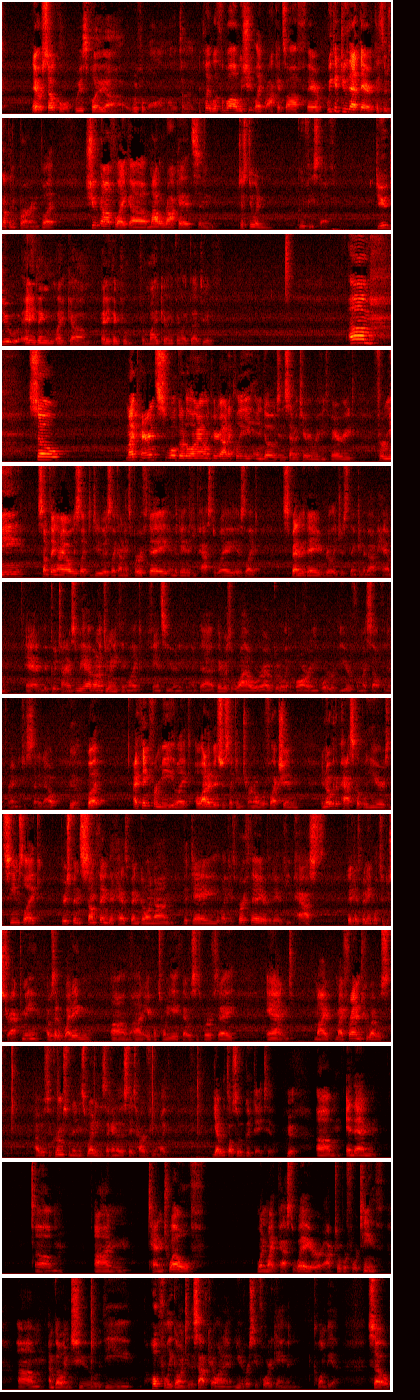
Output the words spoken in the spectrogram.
They were so cool. We used to play uh, wiffle ball on them all the time. We play wiffle ball. We shoot like rockets off there. We could do that there because there's nothing to burn. But shooting off like uh, model rockets and just doing goofy stuff. Do you do anything like um, anything from from Mike or anything like that? Do you have Um, so my parents will go to Long Island periodically and go to the cemetery where he's buried. For me, something I always like to do is like on his birthday and the day that he passed away is like spend the day really just thinking about him and the good times that we have. I don't do anything like fancy or anything like that. There was a while where I would go to like a bar and order a beer for myself and then for him to just set it out. yeah? But I think for me, like a lot of it's just like internal reflection. And over the past couple of years, it seems like there's been something that has been going on the day, like his birthday or the day that he passed, that has been able to distract me. I was at a wedding um, on April 28th. That was his birthday, and my my friend who I was I was a groomsman in his wedding. He's like, I know this day's hard for you. I'm like, yeah, but it's also a good day too. Yeah. Um, and then um, on 10 12 when mike passed away or october 14th um, i'm going to the hopefully going to the south carolina university of florida game in columbia. So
